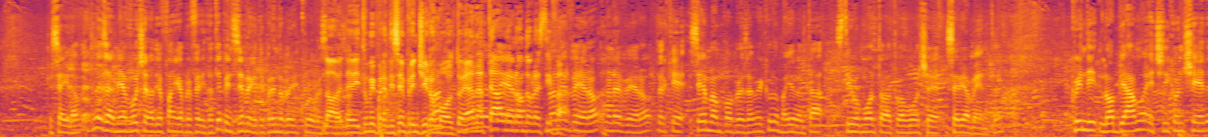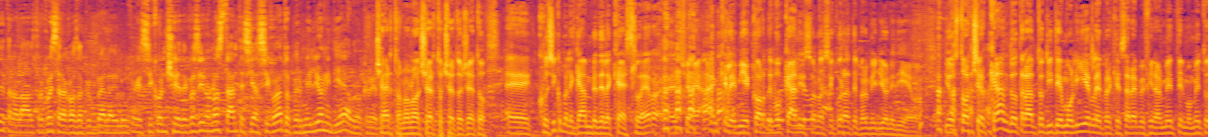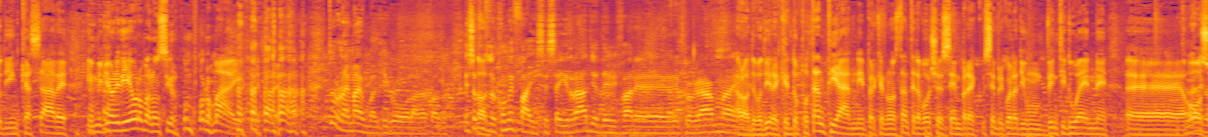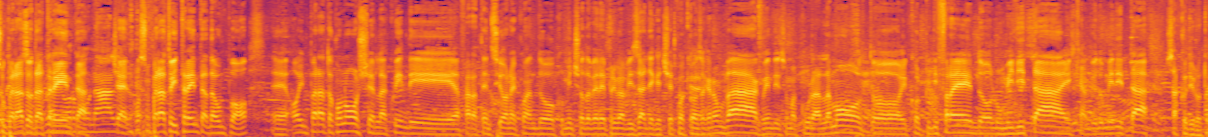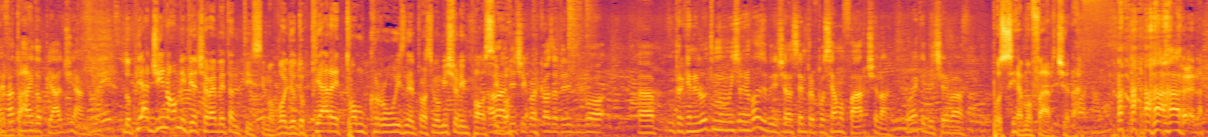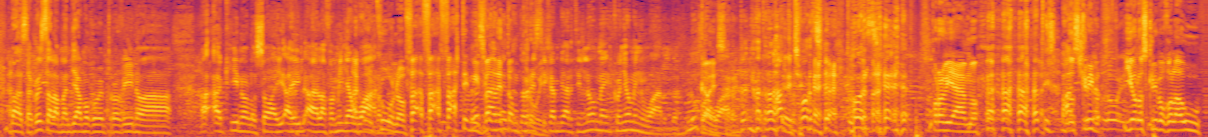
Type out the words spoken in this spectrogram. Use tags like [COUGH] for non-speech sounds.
Che sei la, tu sei la mia voce radiofonica preferita. Te pensi sempre che ti prendo per il culo questa No, cosa. devi- tu mi prendi sempre in giro Non- molto e a non Natale vero, non dovresti non farlo. è vero, non è vero, perché sembra un po' presa per il culo, ma io in realtà stimo molto la tua voce seriamente. Quindi lo abbiamo e ci concede, tra l'altro, questa è la cosa più bella di Luca, che si concede così nonostante sia assicurato per milioni di euro, credo. Certo, no, no, certo, certo, certo. Eh, così come le gambe delle Kessler, eh, cioè [LAUGHS] anche le mie corde vocali sono assicurate per milioni di euro. Io sto cercando tra l'altro di demolirle perché sarebbe finalmente il momento di incassare i milioni di euro, ma non si rompono mai. [LAUGHS] tu non hai mai un mal di gola, una cosa. E soprattutto come fai se sei in radio e devi fare il programma? e- Allora, devo dire che dopo tanti anni, perché nonostante la voce sembra, sembri quella di un 22enne, eh, ho superato da problemi 30, ormonali. cioè ho superato i 30 da un po', eh, ho imparato a conoscerla, quindi a fare attenzione quando comincio ad avere prima avvisaglia che c'è qualcosa che non va, quindi insomma curarla molto, i colpi di freddo, l'umidità, il cambio d'umidità, un sacco di rotture hai fatto mai doppiaggi anche? Doppiaggi no, mi piacerebbe tantissimo. Voglio doppiare Tom Cruise nel prossimo Mission Impossible. Allora dici qualcosa di tipo. Eh, perché nell'ultima missione Impossible diceva sempre possiamo farcela. Com'è che diceva? Possiamo farcela. [LAUGHS] Basta, questa la mandiamo come provino a, a- a chi non lo so, ai- ai- alla famiglia A Ward. qualcuno, fa- fa- fatemi fare Tom dovresti Cruise. cambiarti il nome e il cognome in Ward. Luca Può. Ward. No, tra l'altro, forse. forse [LAUGHS] Proviamo. [LAUGHS] Lo scrivo- io lo scrivo con la U.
